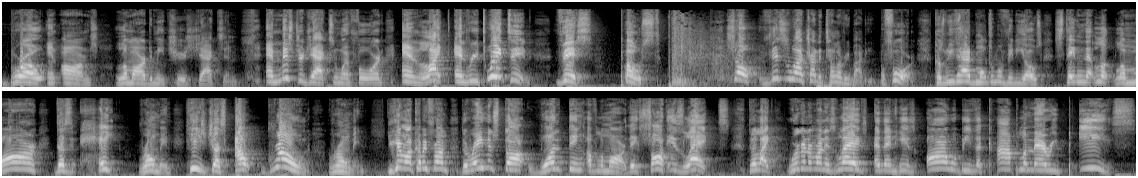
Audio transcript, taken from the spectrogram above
bro in arms, Lamar Demetrius Jackson. And Mr. Jackson went forward and liked and retweeted this post. So this is what I try to tell everybody before, because we've had multiple videos stating that look, Lamar doesn't hate Roman. He's just outgrown Roman. You get where I'm coming from? The Ravens thought one thing of Lamar. They saw his legs. They're like, we're going to run his legs, and then his arm will be the complementary piece.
